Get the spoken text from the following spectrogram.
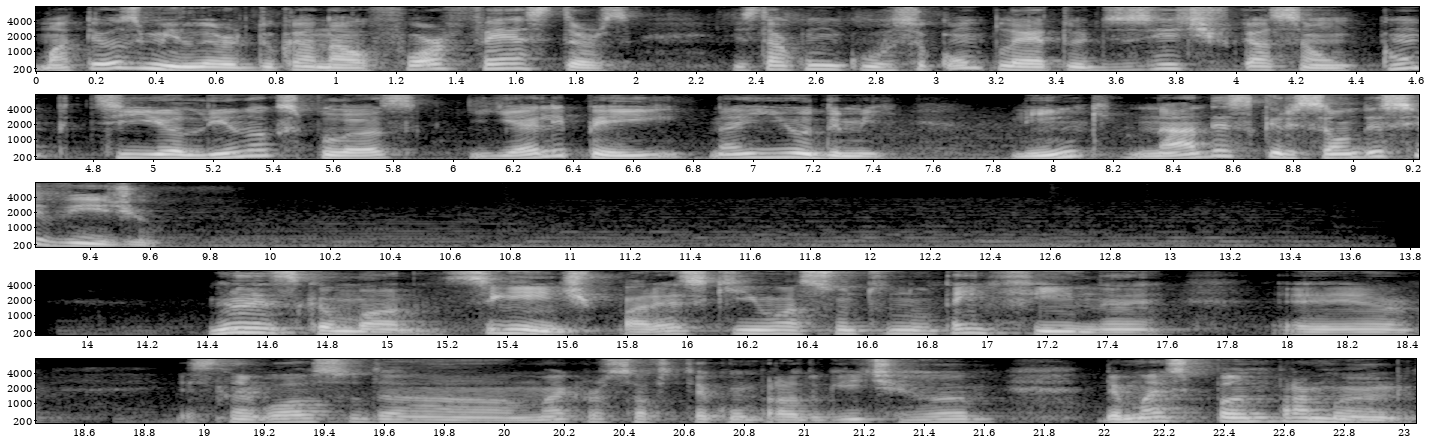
Matheus Miller do canal For Fasters está com um curso completo de certificação CompTIA Linux Plus e LPI na Udemy. Link na descrição desse vídeo. Beleza, cambada. Seguinte, parece que o assunto não tem fim, né? É, esse negócio da Microsoft ter comprado o GitHub deu mais pano pra manga.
